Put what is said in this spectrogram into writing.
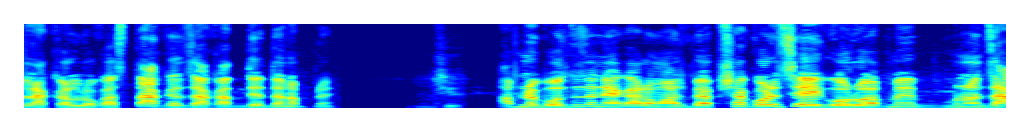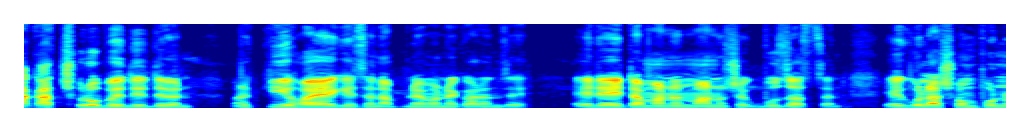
এলাকার লোক আছে তাকে জাকাত দিয়ে দেন আপনি। আপনি বলতেছেন এগারো মাস ব্যবসা করেছে এই গরু আপনি মানে জাকাত স্বরূপে দিয়ে দেবেন। মানে কি হয়ে গেছেন আপনি মনে করেন যে? এটা এটা মানে মানুষকে বুঝাচ্ছেন। এগুলা সম্পূর্ণ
